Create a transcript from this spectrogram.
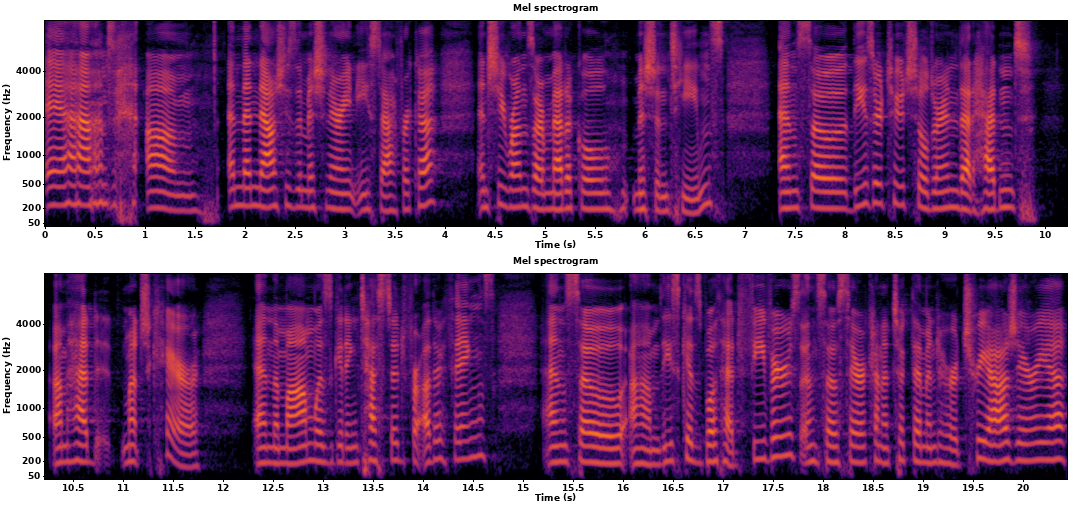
And, um, and then now she's a missionary in East Africa, and she runs our medical mission teams. And so these are two children that hadn't um, had much care, and the mom was getting tested for other things. And so um, these kids both had fevers, and so Sarah kind of took them into her triage area.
